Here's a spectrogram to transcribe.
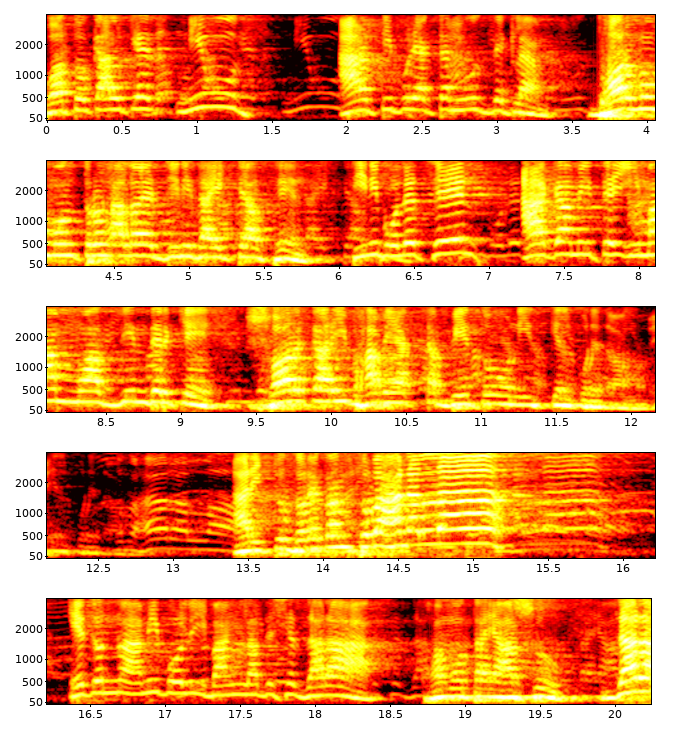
গতকালকের নিউজ আর টিপুর একটা নিউজ দেখলাম। ধর্ম মন্ত্রণালয়ের যিনি দায়িত্বে আছেন তিনি বলেছেন আগামীতে ইমাম মুয়াজ্জিনদেরকে সরকারি ভাবে একটা বেতন স্কেল করে দেওয়া হবে। আর একটু জোরে কন সুবহানাল্লাহ। এজন্য আমি বলি বাংলাদেশে যারা ক্ষমতায় আসুক যারা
